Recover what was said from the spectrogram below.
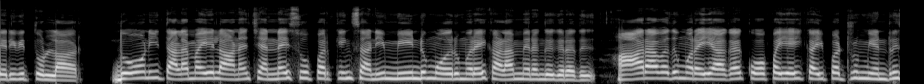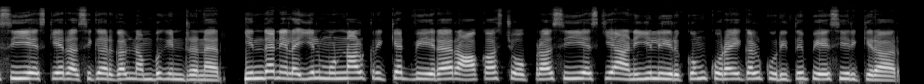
தெரிவித்துள்ளார். தோனி தலைமையிலான சென்னை சூப்பர் கிங்ஸ் அணி மீண்டும் ஒருமுறை களமிறங்குகிறது. ஆறாவது முறையாக கோப்பையை கைப்பற்றும் என்று சிஎஸ்கே ரசிகர்கள் நம்புகின்றனர். இந்த நிலையில் முன்னாள் கிரிக்கெட் வீரர் ஆகாஷ் சோப்ரா சிஎஸ்கே அணியில் இருக்கும் குறைகள் குறித்து பேசியிருக்கிறார்.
